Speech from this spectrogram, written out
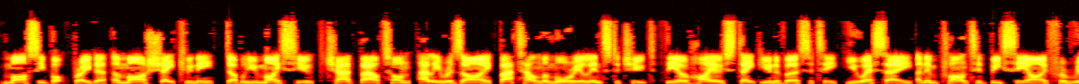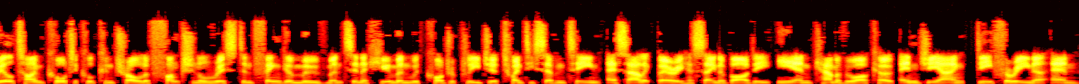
Marcy Bockbrader, Amar Shaikhouni, W. Mysiw, Chad Bouton, Ali Rezai, Battelle Memorial Institute, The Ohio State University, USA, an implanted BCI for real-time cortical control of functional wrist and finger movements in a human with quadriplegia 2017, S. Alekbari Hosseinabadi, E. N. Kamavuako, N. Jiang, D. Farina, N.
